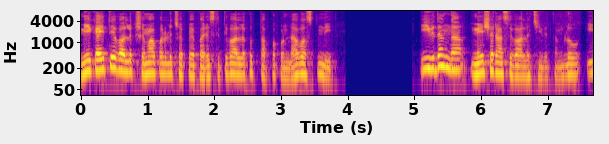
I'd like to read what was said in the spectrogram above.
మీకైతే వాళ్ళు క్షమాపణలు చెప్పే పరిస్థితి వాళ్ళకు తప్పకుండా వస్తుంది. ఈ విధంగా మేషరాశి వాళ్ళ జీవితంలో ఈ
